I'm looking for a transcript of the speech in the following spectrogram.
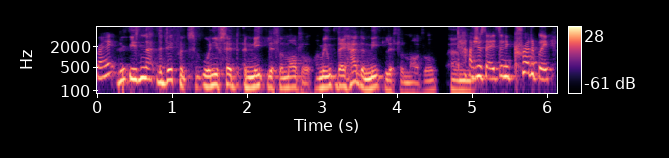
right Isn't that the difference when you said a neat little model? I mean, they had a neat little model. Um, I should say it's an incredibly,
